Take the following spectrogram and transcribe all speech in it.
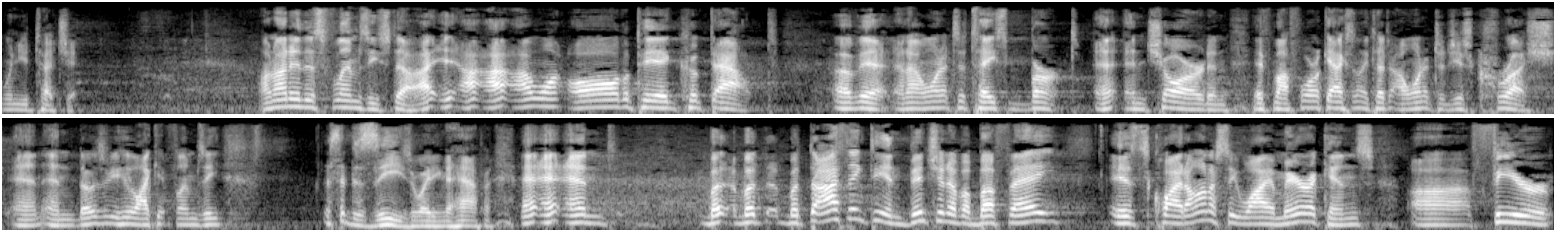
when you touch it. I'm not into this flimsy stuff. I, I, I want all the pig cooked out of it, and I want it to taste burnt and, and, charred. And if my fork accidentally touches, I want it to just crush. And, and those of you who like it flimsy, it's a disease waiting to happen. And, and, but but but I think the invention of a buffet is quite honestly why Americans uh, fear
